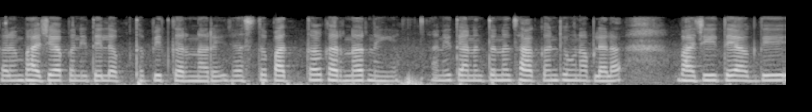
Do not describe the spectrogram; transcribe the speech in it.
कारण भाजी आपण इथे लपथपीत करणार आहे. जास्त पातळ करणार नाही. आहे आणि त्यानंतरनं झाकण ठेवून आपल्याला भाजी इथे अगदी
